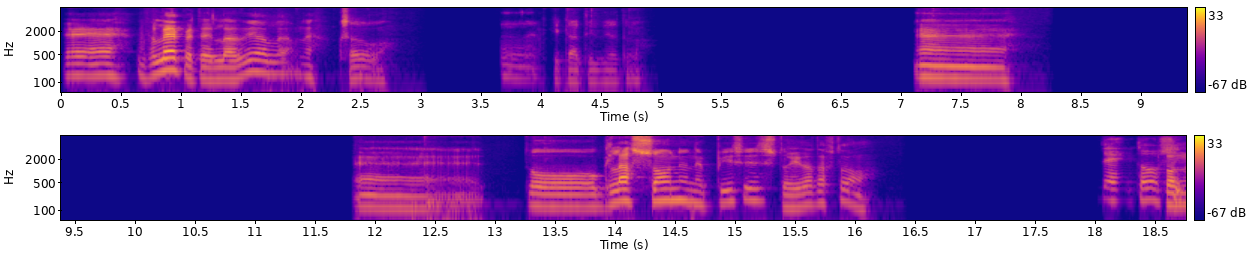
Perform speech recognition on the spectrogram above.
Ε, βλέπετε δηλαδή, αλλά ναι, ξέρω εγώ. ναι. Και κάτι ιδιαίτερο. Ε, ε, το Glass Onion επίσης, το είδατε αυτό; Ναι, το Το sequel.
